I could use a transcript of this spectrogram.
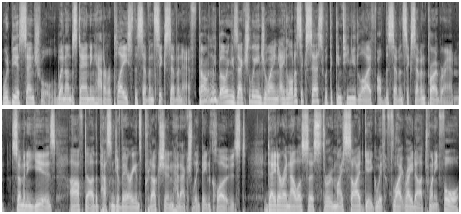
would be essential when understanding how to replace the 767F. Currently, Boeing is actually enjoying a lot of success with the continued life of the 767 program, so many years after the passenger variant's production had actually been closed. Data analysis through my side gig with Flight Radar 24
